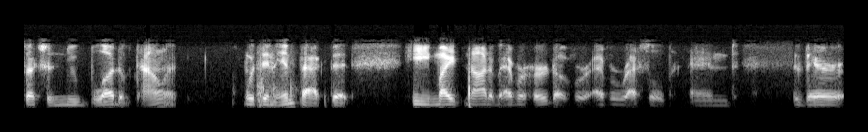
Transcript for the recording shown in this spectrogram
such a new blood of talent within Impact that he might not have ever heard of or ever wrestled. And they're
